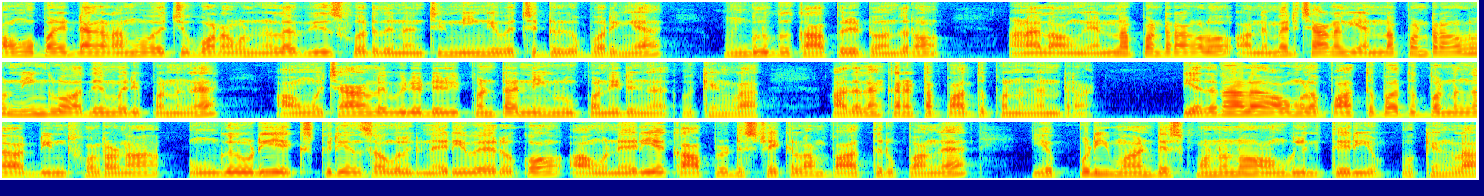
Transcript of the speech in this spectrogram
அவங்க பண்ணிட்டாங்க நம்ம வச்சு போனால் அவங்களுக்கு நல்ல வியூஸ் வருதுன்னு நினச்சி நீங்கள் வச்சுட்டு இருக்க போகிறீங்க உங்களுக்கு காப்பரேட் வந்துடும் ஆனால் அவங்க என்ன பண்ணுறாங்களோ அந்த மாதிரி சேனல் என்ன பண்ணுறாங்களோ நீங்களும் அதே மாதிரி பண்ணுங்கள் அவங்க சேனலில் வீடியோ டெலிட் பண்ணிட்டா நீங்களும் பண்ணிவிடுங்க ஓகேங்களா அதெல்லாம் கரெக்டாக பார்த்து பண்ணுங்கன்றேன். எதனால் அவங்கள பார்த்து பார்த்து பண்ணுங்க அப்படின்னு சொல்கிறேன்னா உங்களுடைய எக்ஸ்பீரியன்ஸ் அவங்களுக்கு நிறையவே இருக்கும். அவங்க நிறைய கார்ப்பரேட் ஸ்ட்ரைக்கெல்லாம் பார்த்துருப்பாங்க. எப்படி மானிட்டைஸ் பண்ணணும் அவங்களுக்கு தெரியும் ஓகேங்களா?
